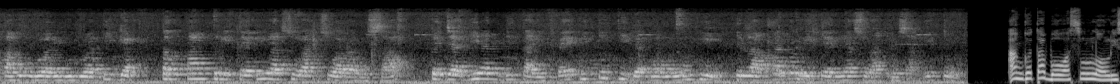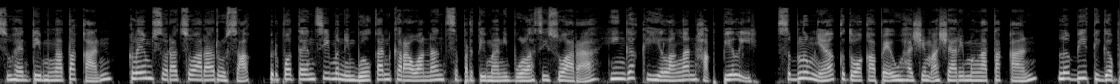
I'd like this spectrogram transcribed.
tahun 2023 tentang kriteria surat suara rusak, kejadian di Taipei itu tidak memenuhi delapan kriteria surat rusak itu. Anggota Bawaslu Loli Suhenti mengatakan, klaim surat suara rusak berpotensi menimbulkan kerawanan seperti manipulasi suara hingga kehilangan hak pilih. Sebelumnya, Ketua KPU Hashim Asyari mengatakan, lebih 31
